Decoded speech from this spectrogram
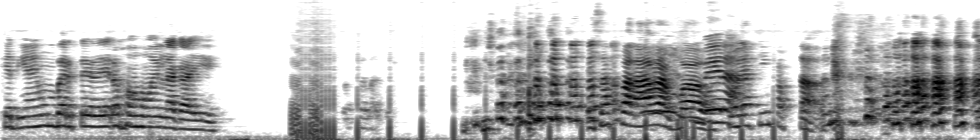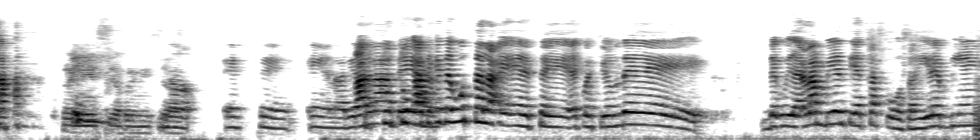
que tienen un vertedero en la calle? Esas palabras, wow, Mira. estoy aquí impactada. Primicia, primicia. No, este, en el área de ¿A, la tú- tú- a ti que te gusta la eh, este, cuestión de, de cuidar el ambiente y estas cosas? Y eres bien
